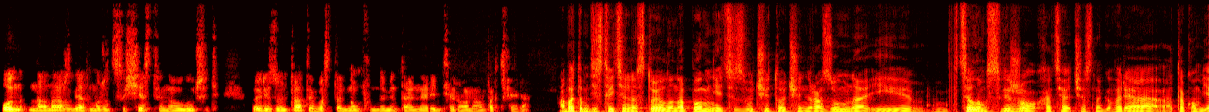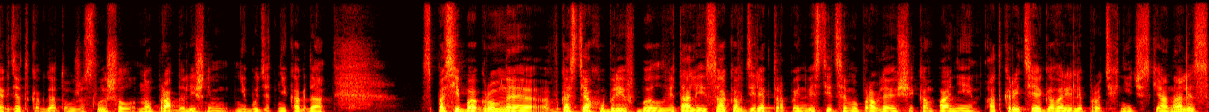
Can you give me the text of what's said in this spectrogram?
он, на наш взгляд, может существенно улучшить результаты в остальном фундаментально ориентированного портфеля. Об этом действительно стоило напомнить, звучит очень разумно и в целом свежо, хотя, честно говоря, о таком я где-то когда-то уже слышал, но правда, лишним не будет никогда. Спасибо огромное. В гостях у Бриф был Виталий Исаков, директор по инвестициям управляющей компании «Открытие». Говорили про технический анализ.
